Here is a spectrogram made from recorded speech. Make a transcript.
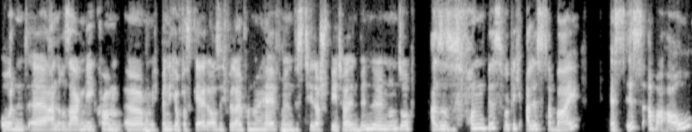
Und äh, andere sagen, nee, komm, ähm, ich bin nicht auf das Geld aus, ich will einfach nur helfen, investiere das später in Windeln und so. Also es ist von bis wirklich alles dabei. Es ist aber auch,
